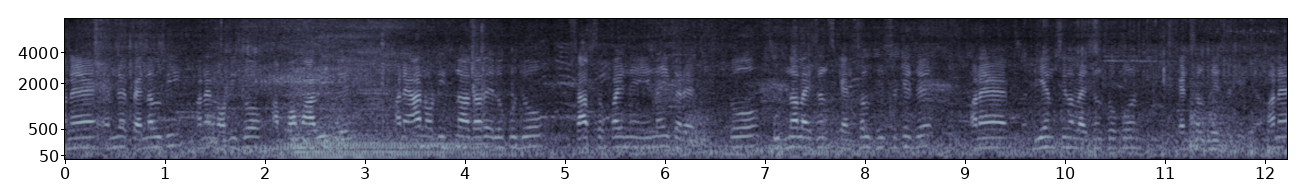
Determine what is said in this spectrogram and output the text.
અને એમને પેનલ્ટી અને નોટિસો આપવામાં આવી છે. અને આ નોટિસના આધારે એ લોકો જો સાફ સફાઈને એ નહીં કરે, તો ફૂડના લાઇસન્સ કેન્સલ થઈ શકે છે અને ડીએમસીના લાઇસન્સો પણ કેન્સલ થઈ શકે છે. અને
